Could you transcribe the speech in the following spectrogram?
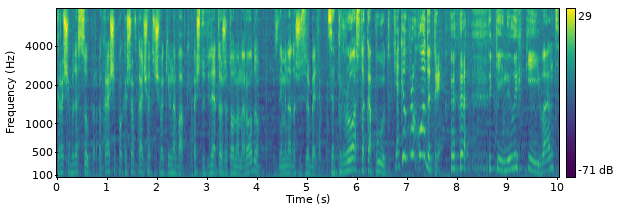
Коротше, буде супер. Ну краще поки що вкачувати чуваків на бабки. Бачиш, тут іде теж тона народу. З ними треба щось робити. Це просто капут. Як його проходити? Такий нелегкий івент.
